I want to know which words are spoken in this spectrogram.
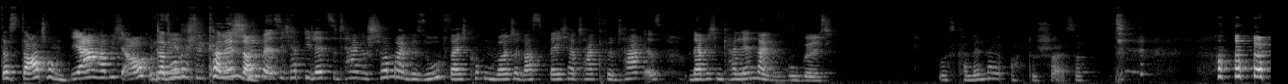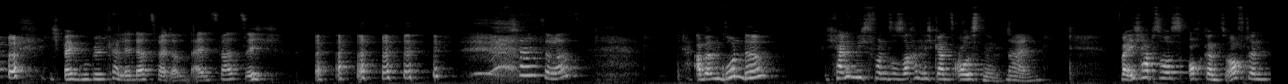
das Datum. Ja, habe ich auch. Und darunter steht Kalender. Das Schlimme ist, ich habe die letzten Tage schon mal gesucht, weil ich gucken wollte, was welcher Tag für ein Tag ist. Und da habe ich einen Kalender gegoogelt. Du hast Kalender. Ach du Scheiße. Ich bei Google Kalender 2021. Scheiße, was? Aber im Grunde, ich kann mich von so Sachen nicht ganz ausnehmen. Nein. Weil ich habe sowas auch ganz oft, denn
